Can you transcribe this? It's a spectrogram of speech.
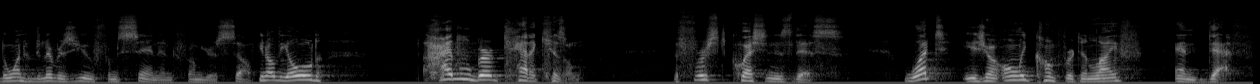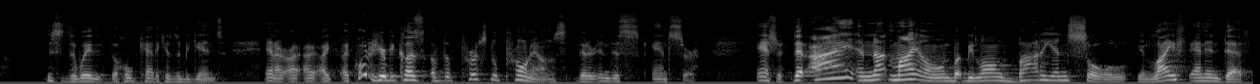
the one who delivers you from sin and from yourself. You know, the old Heidelberg Catechism, the first question is this What is your only comfort in life and death? This is the way that the whole catechism begins. And I, I, I quote it here because of the personal pronouns that are in this answer. Answer that I am not my own, but belong body and soul in life and in death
